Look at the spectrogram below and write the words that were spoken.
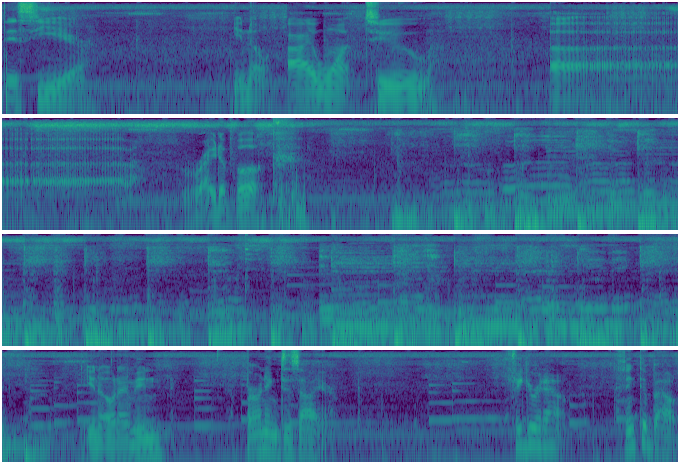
this year. You know, I want to uh, write a book. You know what I mean? Burning desire. Figure it out think about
